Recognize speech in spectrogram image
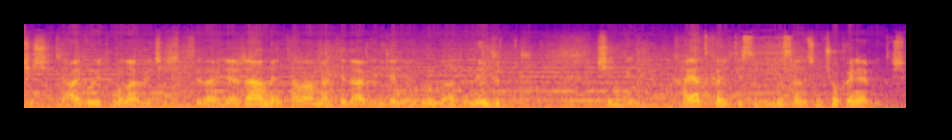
çeşitli algoritmalar ve çeşitli tedavilere rağmen tamamen tedavi edilemeyen durumlarda mevcuttur. Şimdi hayat kalitesi bir insan için çok önemlidir.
